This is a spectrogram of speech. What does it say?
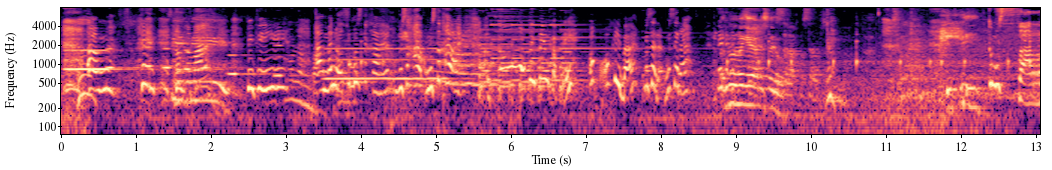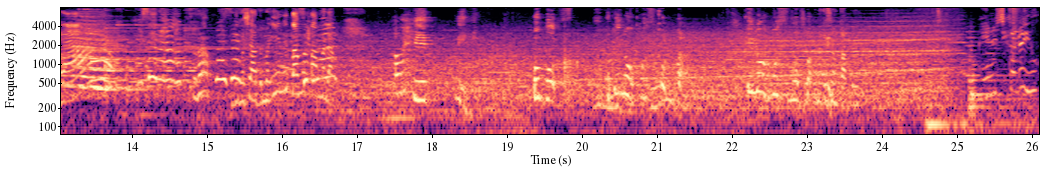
Um, Pipi, um, ano, kumusta ka? Kumusta ka? Kumusta ka? Okay ba yung kape? O- okay ba? Masarap, masarap. Ano nangyayari sa'yo? Sarap! Masarap! Sarap! Hindi masyado mainit. Tama-tama lang. Pip, Pip. Ubos. Tinubos ko pa. Tinubos mo pa. Ng isang kape. Ayun na si Kaloy, oh.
